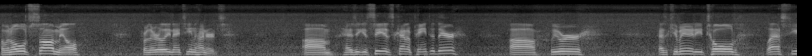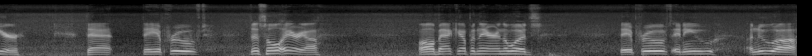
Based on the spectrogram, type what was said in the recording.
of an old sawmill from the early 1900s. Um, as you can see, it's kind of painted there. Uh, we were, as a community, told last year that they approved this whole area, all back up in there in the woods. They approved a new, a new uh,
